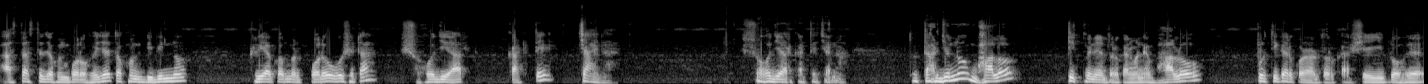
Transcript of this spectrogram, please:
আস্তে আস্তে যখন বড় হয়ে যায়, তখন বিভিন্ন ক্রিয়াকর্মের পরেও সেটা সহজে আর কাটতে চায় না। সহজে আর কাটতে চায় না। তো তার জন্য ভালো ট্রিটমেন্টের দরকার মানে ভালো প্রতিকার করার দরকার। সেই গ্রহে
